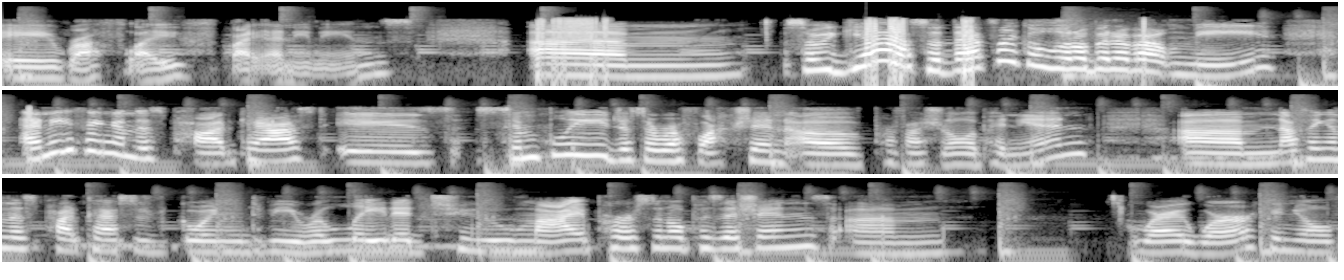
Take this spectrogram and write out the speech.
a rough life by any means. Um, so yeah, so that's like a little bit about me. Anything in this podcast is simply just a reflection of professional opinion. Um, nothing in this podcast is going to be related to my personal positions, um, where I work, and you'll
